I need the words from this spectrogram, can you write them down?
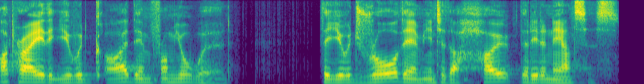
I pray that you would guide them from your word, that you would draw them into the hope that it announces,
